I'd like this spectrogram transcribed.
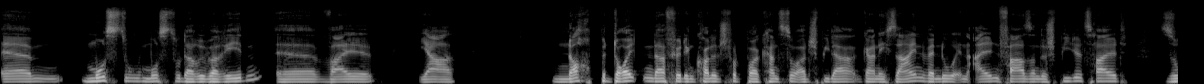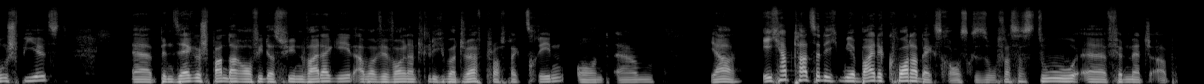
ähm, musst du, musst du darüber reden, äh, weil ja, noch bedeutender für den College Football kannst du als Spieler gar nicht sein, wenn du in allen Phasen des Spiels halt so spielst. Äh, bin sehr gespannt darauf, wie das für ihn weitergeht, aber wir wollen natürlich über Draft Prospects reden und ähm, ja, ich habe tatsächlich mir beide Quarterbacks rausgesucht. Was hast du äh, für ein Matchup?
